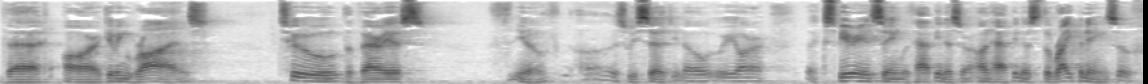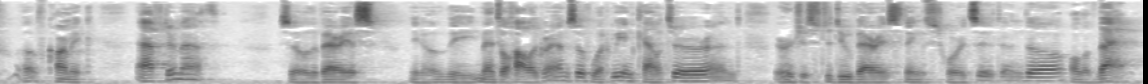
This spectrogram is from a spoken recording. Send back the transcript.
that are giving rise to the various, you know, uh, as we said, you know, we are experiencing with happiness or unhappiness the ripenings of, of karmic aftermath. So the various, you know, the mental holograms of what we encounter and urges to do various things towards it and uh, all of that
